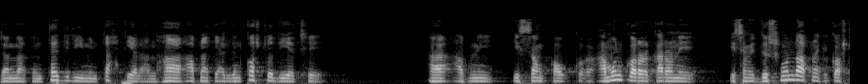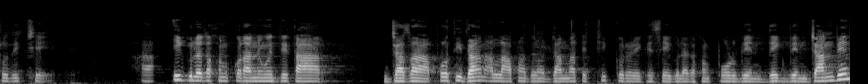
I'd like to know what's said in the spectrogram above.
জান্নাতুন আনহার আপনাকে একজন কষ্ট দিয়েছে। আপনি ইসলাম আমল করার কারণে ইসলামের দুশ্মনরা আপনাকে কষ্ট দিচ্ছে। এইগুলো যখন কোরআনের মধ্যে তার যা যা প্রতিদান আল্লাহ আপনার জন্য জান্নাতে ঠিক করে রেখেছে, এগুলো যখন পড়বেন, দেখবেন, জানবেন,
